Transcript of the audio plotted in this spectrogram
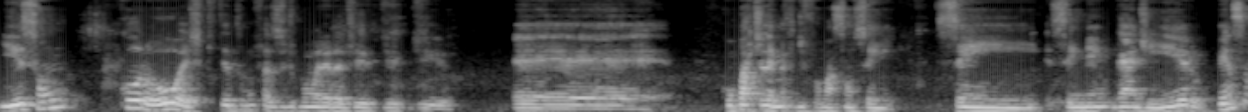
E são coroas que tentam fazer de uma maneira de, de, de é, compartilhamento de informação sem, sem, sem nem ganhar dinheiro. Pensa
